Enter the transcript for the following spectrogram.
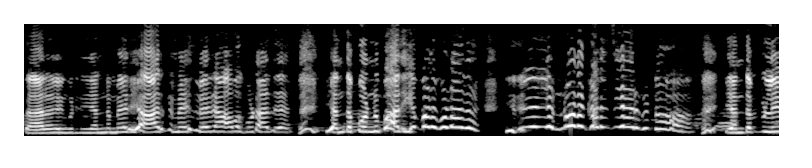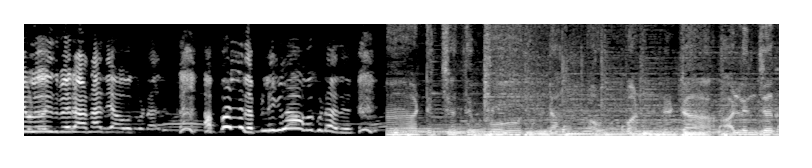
சாராயம் குடிச்சு என்ன மாரி யாருக்குமே இது மாரி ஆகக்கூடாது எந்த பொண்ணும் பாதிக்கப்படக்கூடாது. இதுவே என்னோட கடைசியா இருக்கட்டும். எந்த பிள்ளைகளும் இது மாரி அனாதி ஆகக்கூடாது அப்ப இல்லாத பிள்ளைகளும் ஆகக்கூடாது அடிச்சது போதுண்டா. அழிஞ்சது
